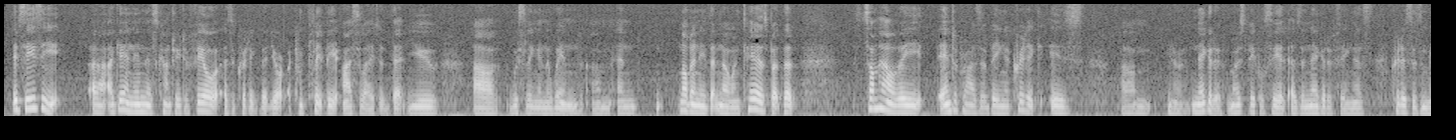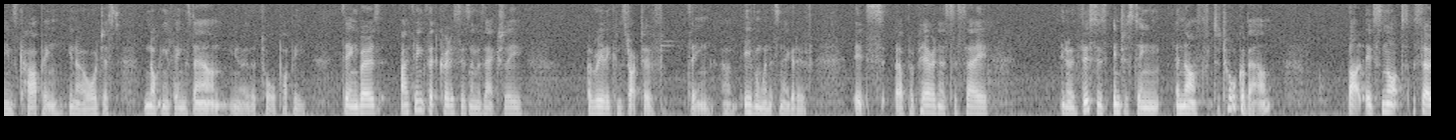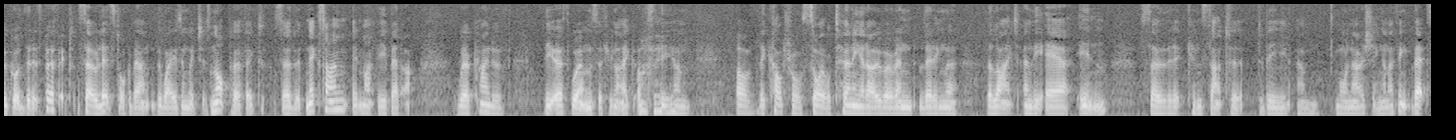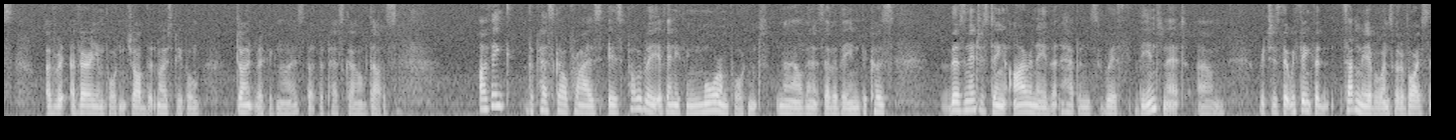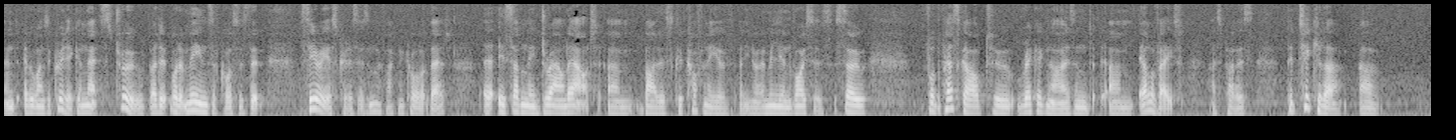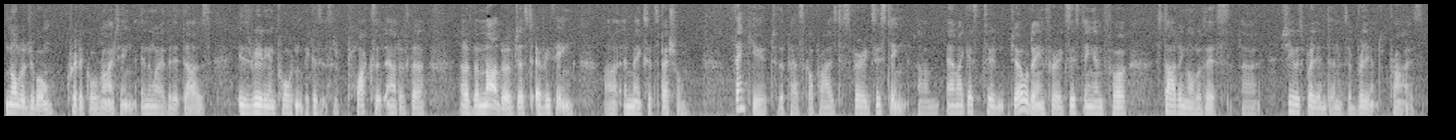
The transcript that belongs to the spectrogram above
it's easy, uh, again, in this country to feel as a critic that you're completely isolated, that you are whistling in the wind, um, and not only that no one cares, but that somehow the enterprise of being a critic is, um, you know, negative. Most people see it as a negative thing, as criticism means carping, you know, or just knocking things down, you know, the tall poppy thing. Whereas I think that criticism is actually a really constructive thing, um, even when it's negative. It's a preparedness to say, you know, this is interesting enough to talk about, but it's not so good that it's perfect. So let's talk about the ways in which it's not perfect so that next time it might be better. We're kind of the earthworms, if you like, of the, um, of the cultural soil, turning it over and letting the, the light and the air in so that it can start to, to be um, more nourishing. And I think that's a, a very important job that most people don't recognise, but the Pascall does. I think the Pascall Prize is probably, if anything, more important now than it's ever been because there's an interesting irony that happens with the internet, um, which is that we think that suddenly everyone's got a voice and everyone's a critic, and that's true, but it, what it means, of course, is that serious criticism, if I can call it that, uh, is suddenly drowned out um, by this cacophony of uh, you know a million voices. So, for the Pascall to recognise and um, elevate, I suppose, particular uh, knowledgeable critical writing in the way that it does is really important because it sort of plucks it out of the out of the mud of just everything uh, and makes it special. Thank you to the Pascall Prize just for existing, um, and I guess to Geraldine for existing and for starting all of this. Uh, she was brilliant, and it's a brilliant prize.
